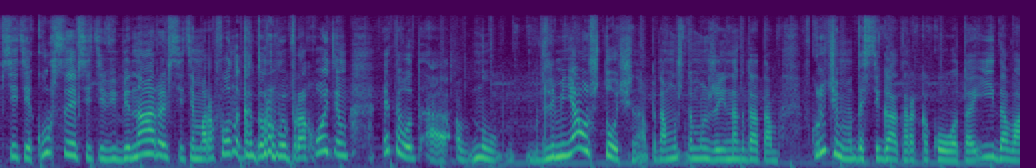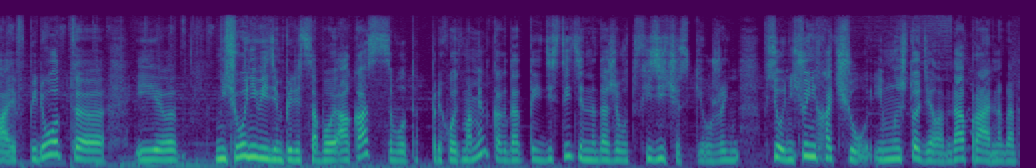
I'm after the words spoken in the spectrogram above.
все эти курсы, все эти вебинары, все эти марафоны, которые мы проходим, это вот, а, а, ну, для меня уж точно, потому что мы же иногда там включим достигатора какого-то и давай вперед, э, и ничего не видим перед собой. А оказывается, вот приходит момент, когда ты действительно даже вот физически уже все, ничего не хочу. И мы что делаем? Да, правильно говорим.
